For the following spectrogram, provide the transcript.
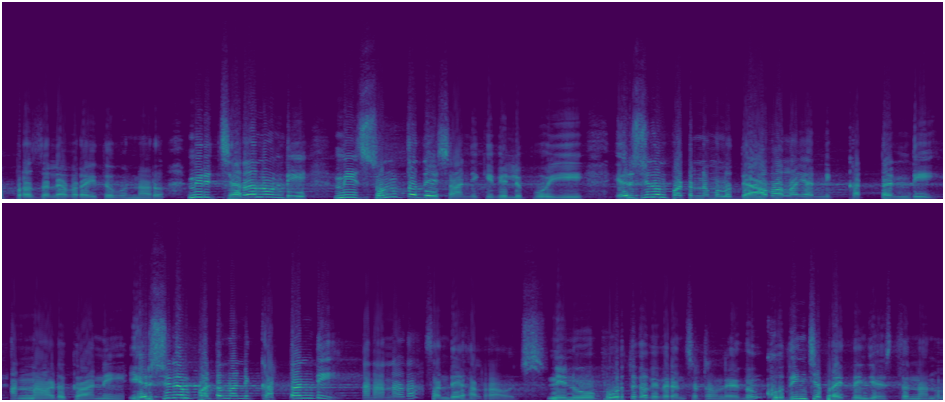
ప్రజలు ఎవరైతే ఉన్నారో మీరు చెర నుండి మీ సొంత దేశానికి వెళ్ళిపోయి ఎరుశలం పట్టణంలో దేవాలయాన్ని కట్టండి అన్నాడు కానీ ఎరుశలం పట్టణాన్ని కట్టండి అని అన్నాడా? సందేహాలు రావచ్చు. నేను పూర్తిగా వివరించడం లేదు కుదించే ప్రయత్నం చేస్తున్నాను.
